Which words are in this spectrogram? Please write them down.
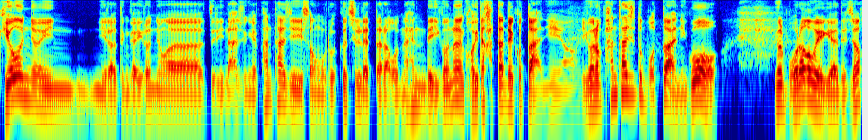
귀여운 여인이라든가 이런 영화들이 나중에 판타지성으로 끝을 냈다라고는 했는데 이거는 거기다 갖다 댈 것도 아니에요. 이거는 판타지도 뭣도 아니고 이걸 뭐라고 얘기해야 되죠?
